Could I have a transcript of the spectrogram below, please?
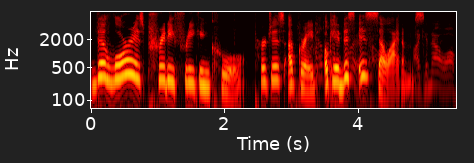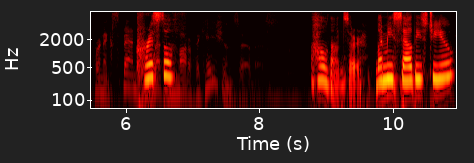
the lore is pretty freaking cool. Purchase, upgrade. Okay, this is sell items. Crystal. Hold on, sir. Let me sell these to you.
